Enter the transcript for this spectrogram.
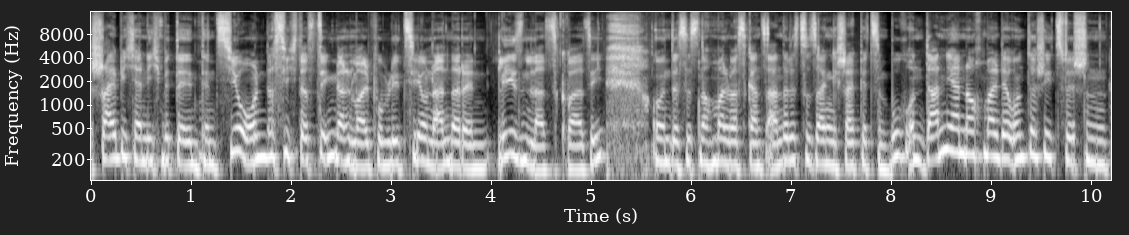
schreibe ich ja nicht mit der Intention, dass ich das Ding dann mal publiziere und anderen lesen lasse quasi. Und es ist nochmal was ganz anderes zu sagen, ich schreibe jetzt ein Buch und dann ja nochmal der Unterschied zwischen,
